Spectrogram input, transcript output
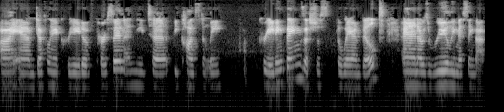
I am definitely a creative person and need to be constantly creating things. That's just the way I'm built. And I was really missing that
